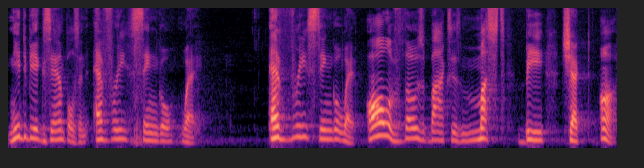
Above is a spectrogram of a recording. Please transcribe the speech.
need to be examples in every single way. Every single way. All of those boxes must be checked off.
